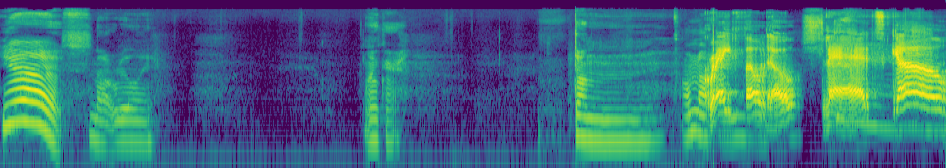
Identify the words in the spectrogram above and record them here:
Yes. Not really. Okay. Done. I'm not. Great photo. Let's go.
